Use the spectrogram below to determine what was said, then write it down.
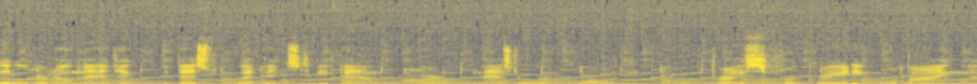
little or no magic, the best weapons to be found are masterwork quality. The price for creating or buying one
